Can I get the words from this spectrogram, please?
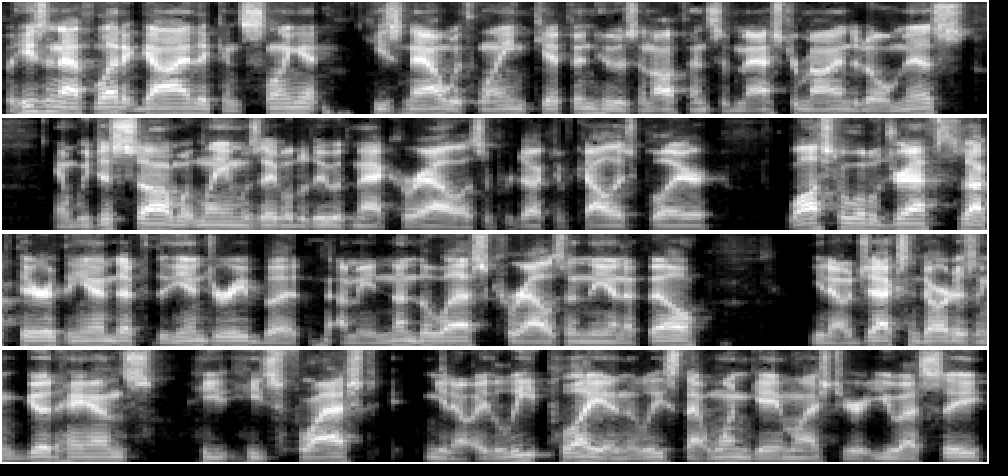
But he's an athletic guy that can sling it. He's now with Lane Kiffin, who is an offensive mastermind at Ole Miss. And we just saw what Lane was able to do with Matt Corral as a productive college player. Lost a little draft stock there at the end after the injury, but I mean, nonetheless, Corral's in the NFL. You know, Jackson Dart is in good hands. He he's flashed, you know, elite play in at least that one game last year at USC.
